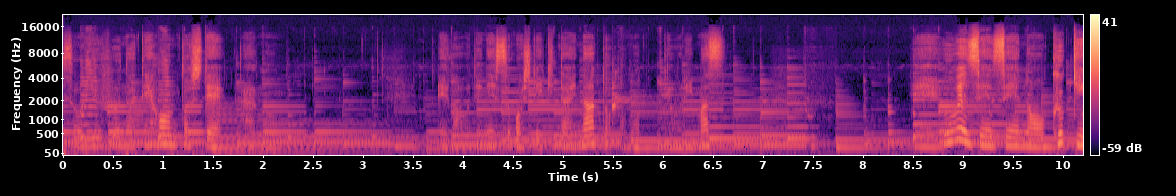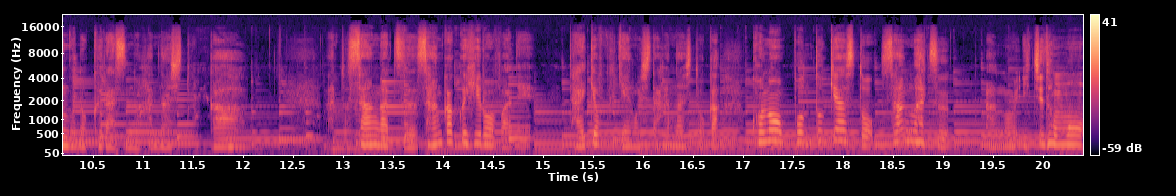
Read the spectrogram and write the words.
そういう風な手本としてあの笑顔でね過ごしていきたいなと思っております。ウーエン先生のクッキングのクラスの話とかあと3月三角広場で太極拳をした話とかこのポッドキャスト3月あの一度も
